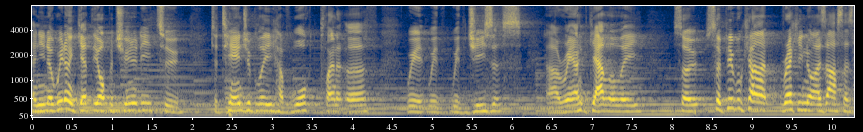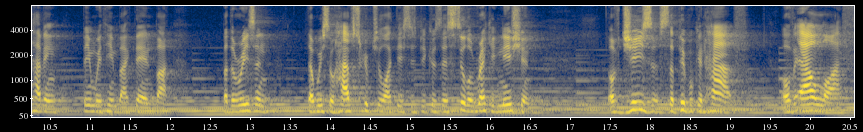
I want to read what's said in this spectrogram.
And you know, we don't get the opportunity to, to tangibly have walked planet Earth with, with, with Jesus uh, around Galilee. So, so people can't recognize us as having been with him back then. But, but the reason that we still have scripture like this is because there's still a recognition of Jesus that people can have of our life,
